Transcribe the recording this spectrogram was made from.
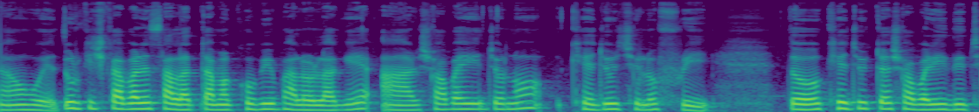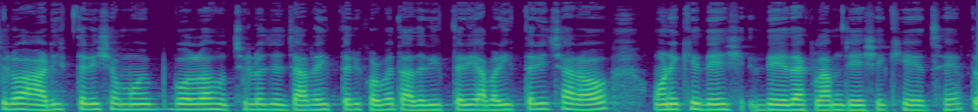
নেওয়া হয়েছে তুর্কিশ খাবারের সালাদটা আমার খুবই ভালো লাগে, আর সবাই জন্য খেজুর ছিল ফ্রি তো খেজুরটা সবারই দিচ্ছিল। আর ইফতারির সময় বলা হচ্ছিল যে, যারা ইফতারি করবে তাদের ইফতারি, আবার ইফতারি ছাড়াও অনেকে দেশ দিয়ে দেখলাম যে এসে খেয়েছে। তো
